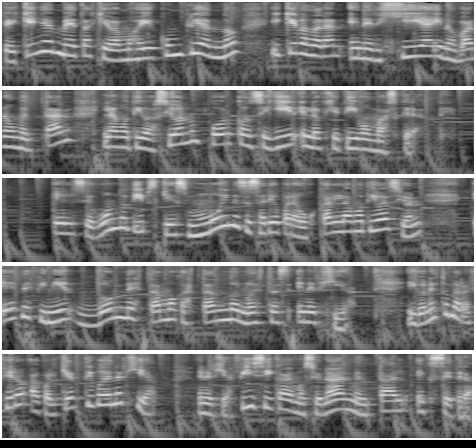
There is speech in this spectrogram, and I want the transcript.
pequeñas metas que vamos a ir cumpliendo y que nos darán energía y nos van a aumentar la motivación por conseguir el objetivo más grande. El segundo tips que es muy necesario para buscar la motivación es definir dónde estamos gastando nuestras energías. Y con esto me refiero a cualquier tipo de energía, energía física, emocional, mental, etc.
